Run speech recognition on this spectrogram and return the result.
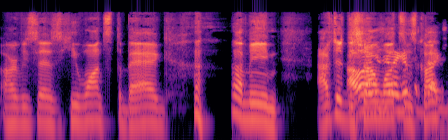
Harvey says he wants the bag. I mean, after Deshaun Watson's contract.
